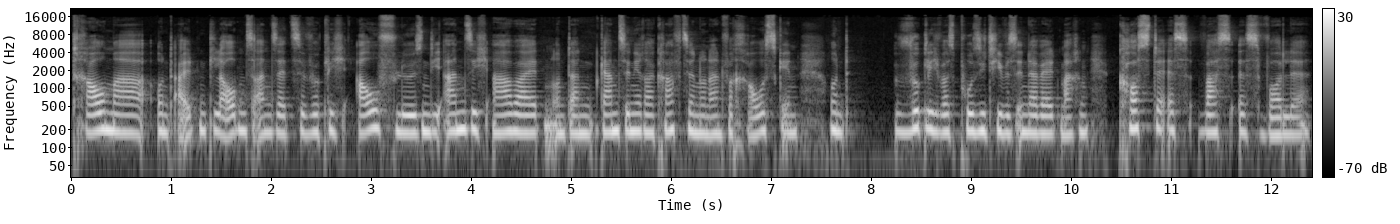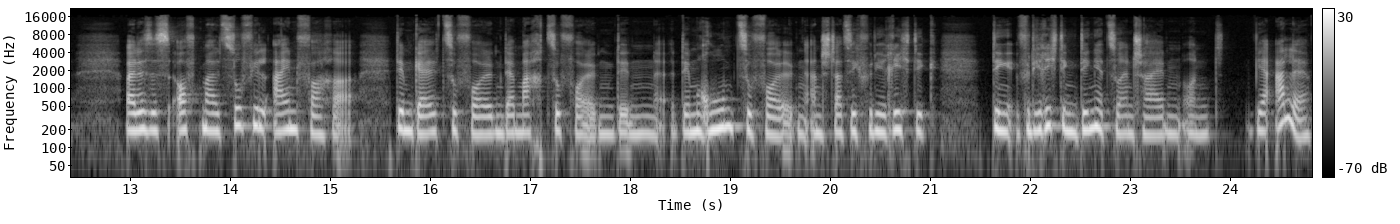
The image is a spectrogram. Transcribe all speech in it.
Trauma und alten Glaubensansätze wirklich auflösen, die an sich arbeiten und dann ganz in ihrer Kraft sind und einfach rausgehen und wirklich was Positives in der Welt machen, koste es, was es wolle weil es ist oftmals so viel einfacher, dem Geld zu folgen, der Macht zu folgen, den, dem Ruhm zu folgen, anstatt sich für die, richtig, für die richtigen Dinge zu entscheiden. Und wir alle,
